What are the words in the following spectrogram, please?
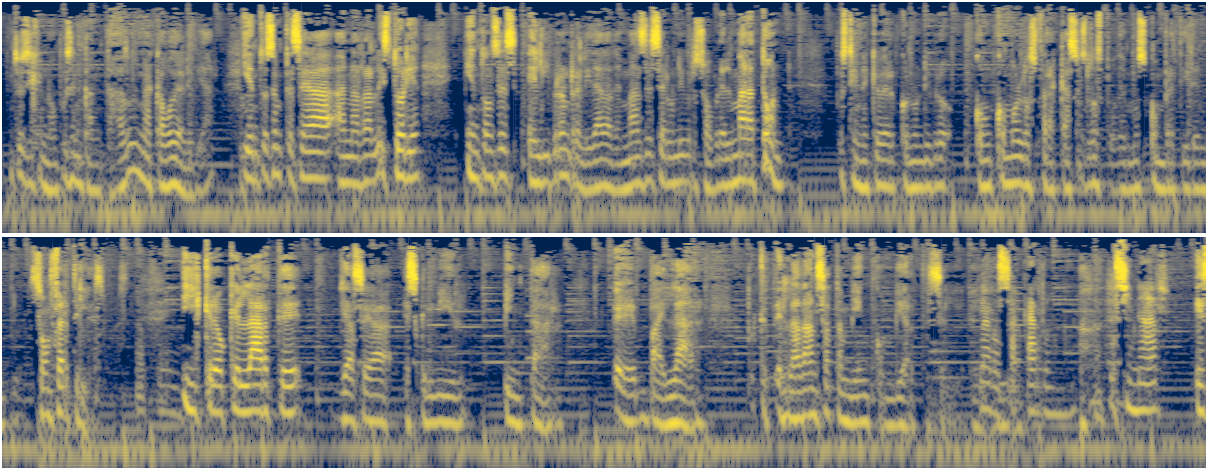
Entonces dije, no, pues encantado, me acabo de aliviar. Y entonces empecé a, a narrar la historia, y entonces el libro en realidad, además de ser un libro sobre el maratón, pues tiene que ver con un libro con cómo los fracasos los podemos convertir en... son fértiles. pues. Ok. Y creo que el arte, ya sea escribir, pintar, eh, bailar, porque en la danza también conviertes el... el- Claro, el- sacarlo, ¿no? cocinar. Es,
